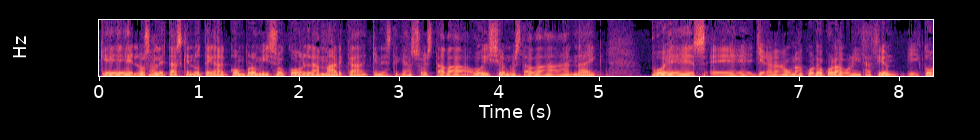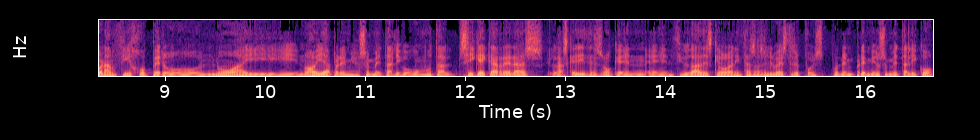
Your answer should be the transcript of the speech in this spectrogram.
que los atletas que no tengan compromiso con la marca, que en este caso estaba Oisio, no estaba Nike, pues eh, llegarán a un acuerdo con la organización y cobran fijo, pero no hay no había premios en metálico como tal. Sí que hay carreras, las que dices, ¿no? Que en, ciudades que organizan San Silvestres, pues ponen premios en metálico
